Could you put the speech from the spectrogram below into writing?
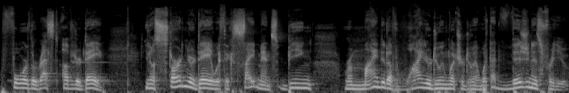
for the rest of your day. You know, starting your day with excitement, being reminded of why you're doing what you're doing, what that vision is for you.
